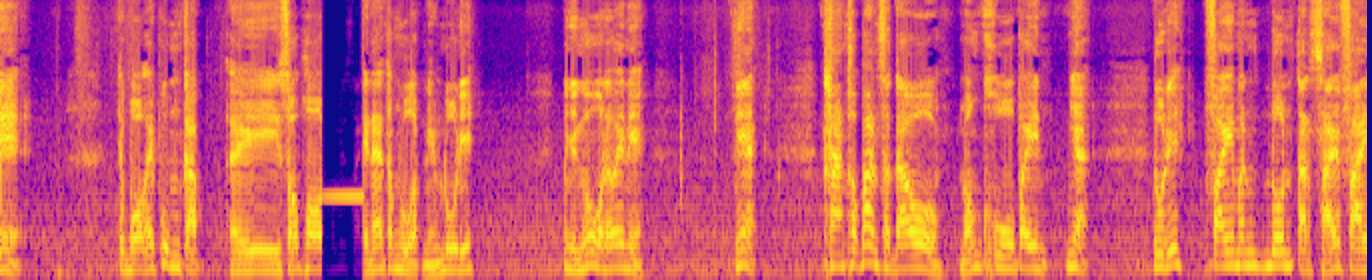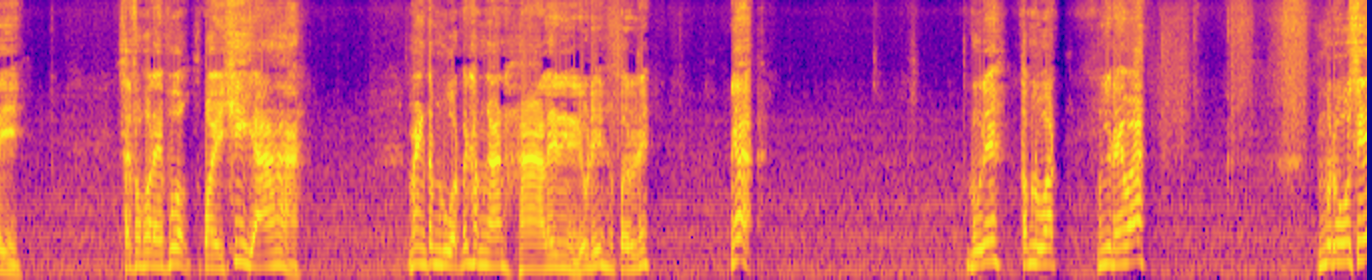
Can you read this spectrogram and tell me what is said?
นี่จะบอกไอ้พุ่มกับ ไอ้สพไอ้นะตำรวจเนี่ยมึงดูดิมันอย่างโง่นะเว้ยเนี่ย เนี่ย ทางเข้าบ้านสะเดาหนองคูไปเนี่ย ดูดิไฟมันโดนตัดสายไฟ สายไฟเพราะอะไรพวก ปล่อยขี้ยา แม่งตำรวจไม่ทำงานหาเลยนี่ดูดิเปิดดูดิเนี่ยดูดิตำรวจมึงอยู่ไหนวะมาดูสิ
